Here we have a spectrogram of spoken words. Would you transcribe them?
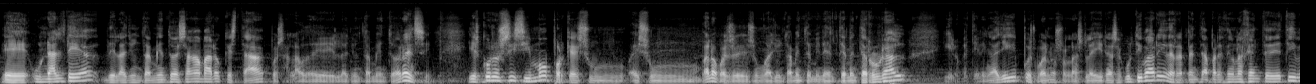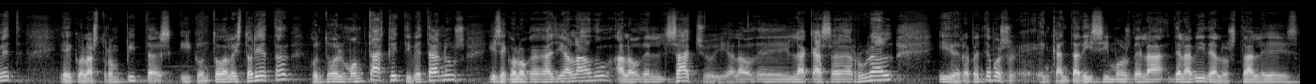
eh, una aldea del ayuntamiento de San Amaro que está pues al lado del ayuntamiento de Orense. Y es curiosísimo porque es un, es un, bueno, pues es un ayuntamiento eminentemente rural y lo que tienen allí, pues bueno, son las leiras a cultivar y de repente aparece una gente de Tíbet eh, con las trompitas y con toda la historieta, con todo el montaje, tibetanos, y se colocan allí al lado, al lado del sacho y al lado de la casa rural y de repente pues encantadísimos de la, de la vida los tales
